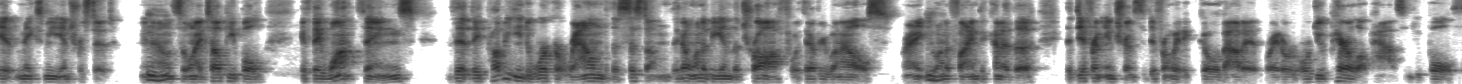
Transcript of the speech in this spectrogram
it makes me interested you know mm-hmm. so when i tell people if they want things that they probably need to work around the system they don't want to be in the trough with everyone else right mm-hmm. you want to find the kind of the the different entrance the different way to go about it right or, or do parallel paths and do both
